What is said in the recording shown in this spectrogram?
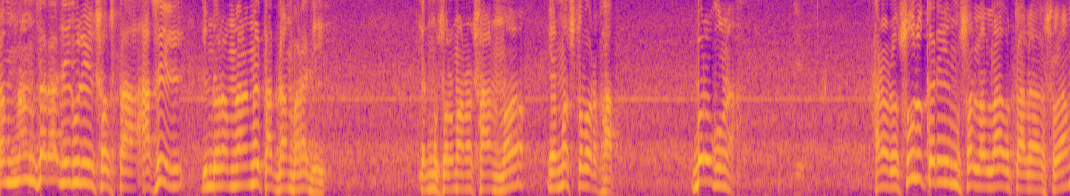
রমজান ছাড়া যেগুলি সস্তা আছিল, কিন্তু রমজানের মধ্যে তার দাম বাড়া দিই এর মুসলমানও সান নয় এর মস্ত বড় ভাব। বড় গুণা। কারণ রসুল করিম সাল্লাহ তালাম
